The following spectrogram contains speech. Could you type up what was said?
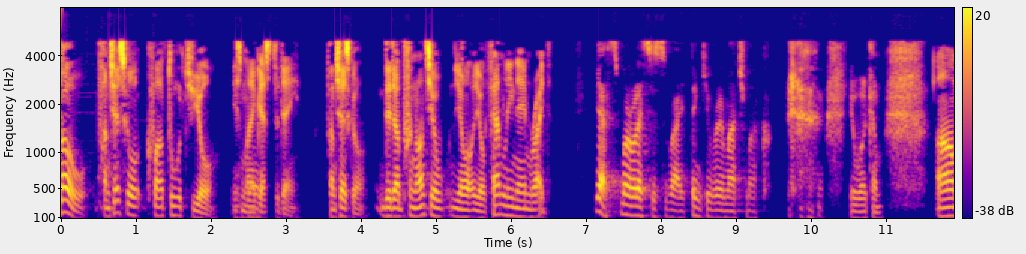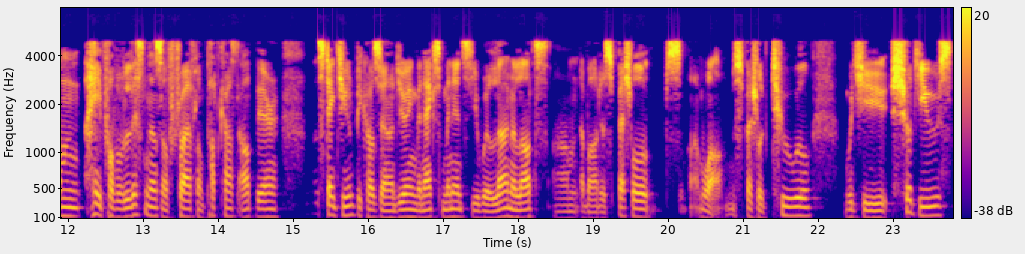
So, Francesco Quartuccio is my guest today. Francesco, did I pronounce your, your, your family name right? Yes, more or less is right. Thank you very much, Marco. You're welcome. Um, hey, for the listeners of Triathlon Podcast out there, stay tuned because uh, during the next minutes you will learn a lot um, about a special, well, special tool which you should use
